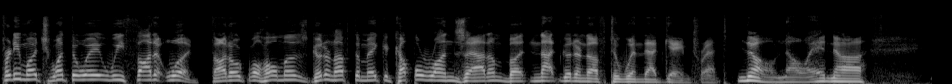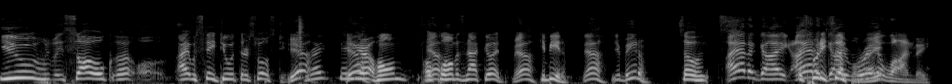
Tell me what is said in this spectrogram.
pretty much went the way we thought it would. Thought Oklahoma's good enough to make a couple runs at them, but not good enough to win that game, Trent. No, no, and uh, you saw uh, Iowa State do what they're supposed to. Yeah, right. Maybe yeah. you're at home. Yeah. Oklahoma's not good. Yeah. you beat them. Yeah, you beat them. So I had a guy. I had a guy simple, rail right? on me.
